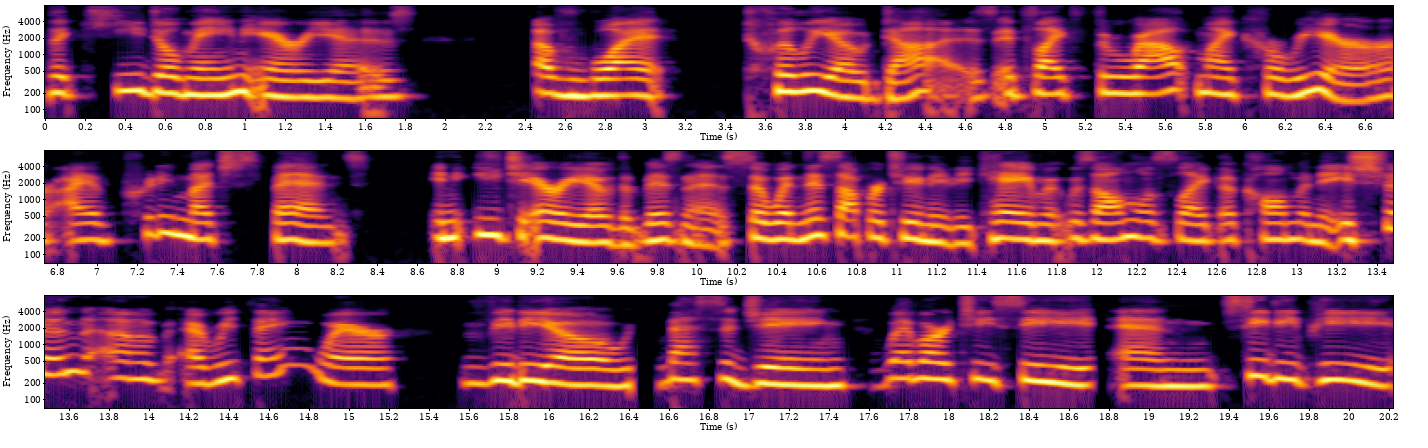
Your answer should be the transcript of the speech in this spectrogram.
the key domain areas of what Twilio does, it's like throughout my career, I have pretty much spent in each area of the business. So when this opportunity came, it was almost like a culmination of everything where video, messaging, WebRTC, and CDP,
